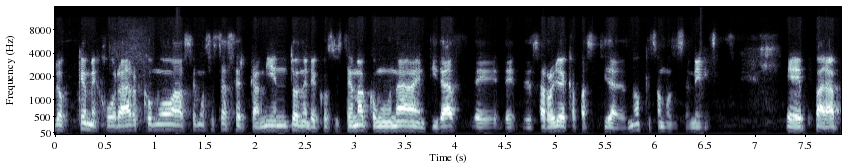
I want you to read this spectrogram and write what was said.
creo que mejorar cómo hacemos este acercamiento en el ecosistema como una entidad de, desarrollo de capacidades, ¿no? Que somos SMX. Eh, para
